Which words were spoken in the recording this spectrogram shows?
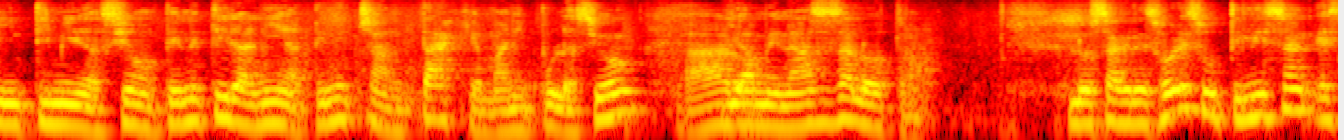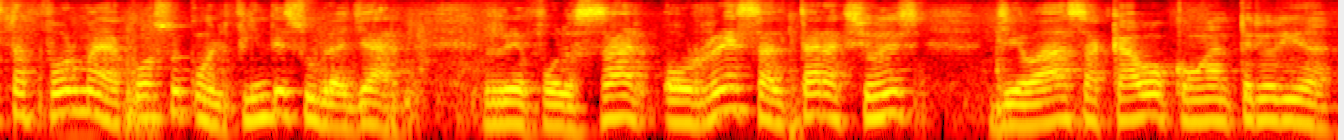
intimidación, tiene tiranía, tiene chantaje, manipulación Claro. y amenazas al otro. Los agresores utilizan esta forma de acoso con el fin de subrayar, reforzar o resaltar acciones llevadas a cabo con anterioridad.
